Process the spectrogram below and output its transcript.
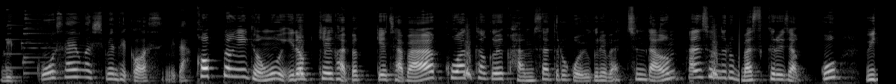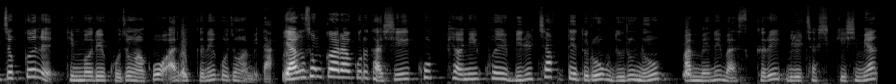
믿고 사용하시면 될 것 같습니다. 컵병의 경우 이렇게 가볍게 잡아 코와 턱을 감싸도록 얼굴에 맞춘 다음 한 손으로 마스크를 잡고 위쪽 끈을 뒷머리에 고정하고 아래 끈에 고정합니다. 양손가락으로 다시 코편이 코에 밀착되도록 누른 후 앞면에 마스크를 밀착시키시면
